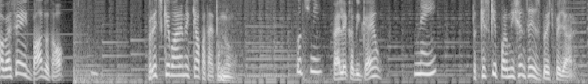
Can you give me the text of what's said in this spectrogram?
अब वैसे एक बात बताओ। ब्रिज के बारे में क्या पता है तुम लोगों को? कुछ नहीं। पहले कभी गए हो? नहीं। तो किसकी परमिशन से इस ब्रिज पे जा रहे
